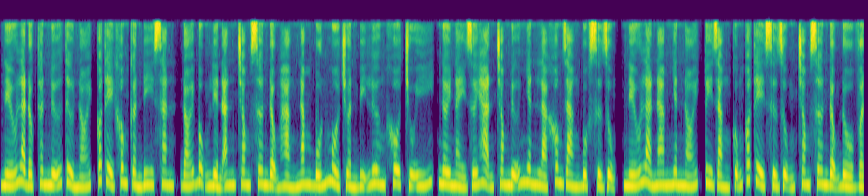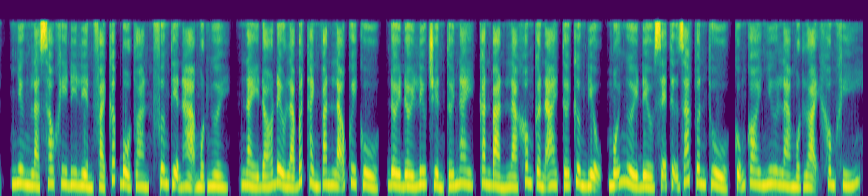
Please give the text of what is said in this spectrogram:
Nếu là độc thân nữ tử nói có thể không cần đi săn, đói bụng liền ăn trong sơn động hàng năm bốn mùa chuẩn bị lương khô chú ý, nơi này giới hạn trong nữ nhân là không ràng buộc sử dụng, nếu là nam nhân nói tuy rằng cũng có thể sử dụng trong sơn động đồ vật, nhưng là sau khi đi liền phải cấp bổ toàn, phương tiện hạ một người, này đó đều là bất thành văn lão quy củ, đời đời lưu truyền tới nay, căn bản là không cần ai tới cường điệu, mỗi người đều sẽ tự giác tuân thủ, cũng coi như là một loại không khí.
